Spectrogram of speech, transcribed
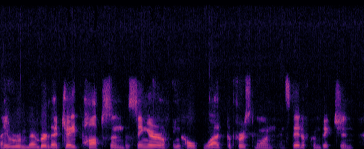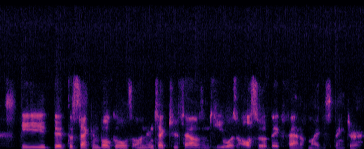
I remember that Jay Popson, the singer of In Cold Blood, the first one, in State of Conviction, he did the second vocals on Intec 2000. He was also a big fan of Mighty Sphincter.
